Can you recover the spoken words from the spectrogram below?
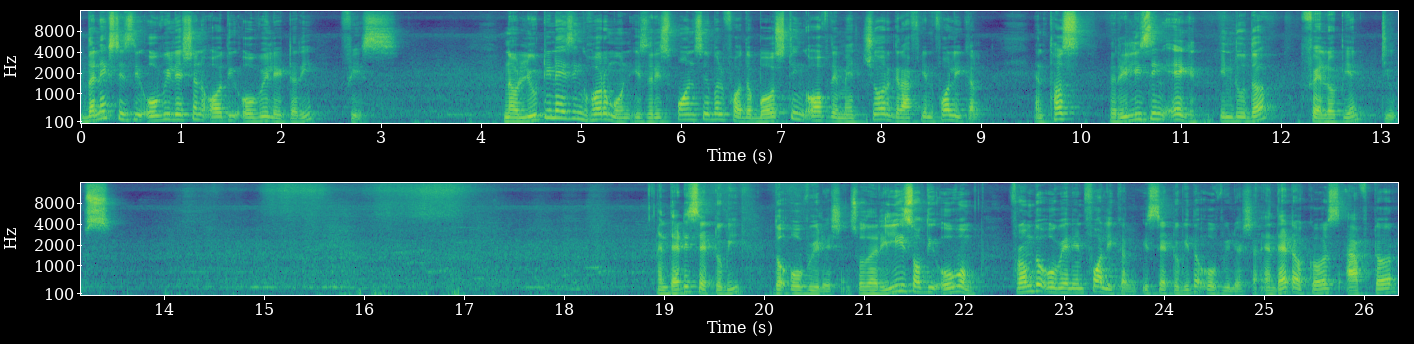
The next is the ovulation or the ovulatory phase. Now, luteinizing hormone is responsible for the bursting of the mature Graafian follicle and thus releasing egg into the fallopian tubes. And that is said to be the ovulation. So, the release of the ovum from the ovarian follicle is said to be the ovulation and that occurs after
